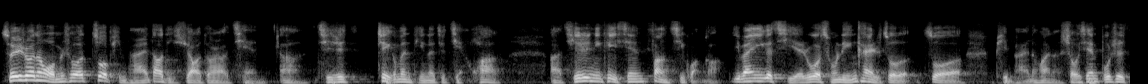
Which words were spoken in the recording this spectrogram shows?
所以说呢，我们说做品牌到底需要多少钱啊？其实这个问题呢就简化了。啊，其实你可以先放弃广告。一般一个企业如果从零开始做做品牌的话呢，首先不是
